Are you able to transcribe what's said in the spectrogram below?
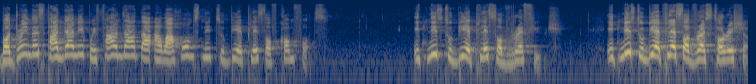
But during this pandemic, we found out that our homes need to be a place of comfort. It needs to be a place of refuge. It needs to be a place of restoration.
